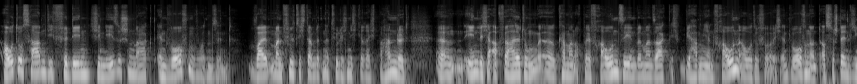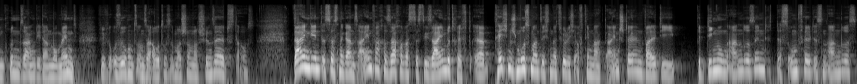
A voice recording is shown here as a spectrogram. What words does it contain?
Autos haben, die für den chinesischen Markt entworfen worden sind weil man fühlt sich damit natürlich nicht gerecht behandelt. Ähm, ähnliche Abwehrhaltung äh, kann man auch bei Frauen sehen, wenn man sagt, ich, wir haben hier ein Frauenauto für euch entworfen und aus verständlichen Gründen sagen die dann, Moment, wir suchen uns unsere Autos immer schon noch schön selbst aus. Dahingehend ist das eine ganz einfache Sache, was das Design betrifft. Äh, technisch muss man sich natürlich auf den Markt einstellen, weil die Bedingungen andere sind, das Umfeld ist ein anderes.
